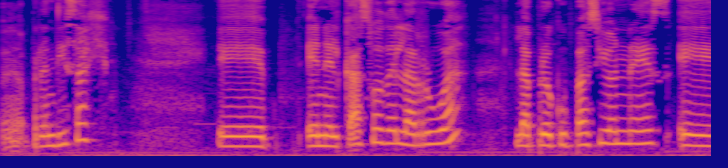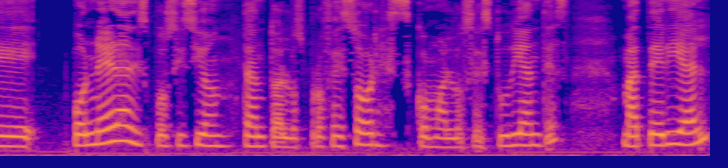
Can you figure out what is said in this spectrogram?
eh, aprendizaje. Eh, en el caso de la RUA, la preocupación es eh, poner a disposición tanto a los profesores como a los estudiantes material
